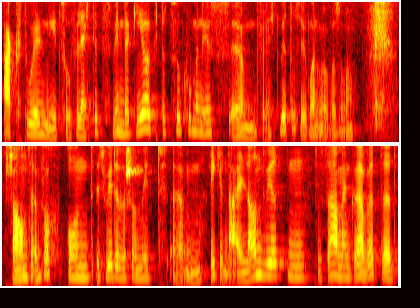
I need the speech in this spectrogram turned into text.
aktuell nicht so. Vielleicht jetzt, wenn der Georg dazugekommen ist, ähm, vielleicht wird das irgendwann mal was, aber schauen Sie einfach. Und es wird aber schon mit ähm, regionalen Landwirten zusammengearbeitet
